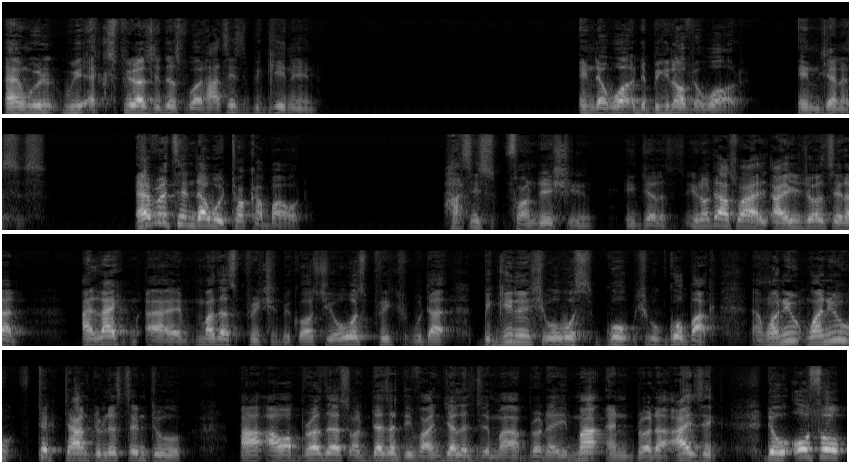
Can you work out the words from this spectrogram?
and we, we experience in this world has its beginning in the world, the beginning of the world in Genesis. Everything that we talk about has its foundation in Genesis. You know, that's why I, I usually say that I like uh, mother's preaching because she always preach with that beginning. She always go. She will go back. And when you when you take time to listen to uh, our brothers on desert evangelism, uh, brother Ima and brother Isaac, they will also,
